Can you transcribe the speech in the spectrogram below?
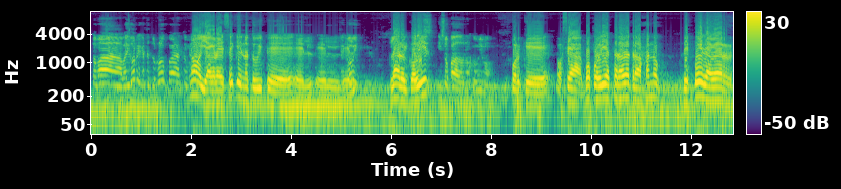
tomá Baigorri, acá está tu ropa. tomá- No, y agradecer que no tuviste el, el, El COVID. Claro, el COVID, Hisopado nos comimos. porque, o sea, vos podrías estar ahora trabajando después de haber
